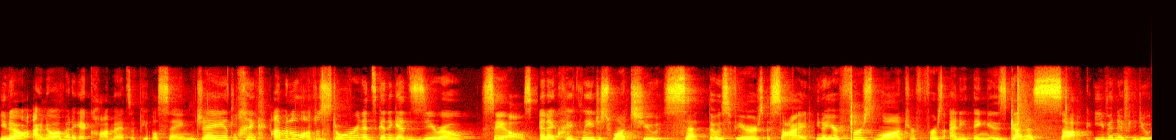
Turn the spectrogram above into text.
You know, I know I'm gonna get comments of people saying, Jade, like, I'm gonna launch a store and it's gonna get zero sales. And I quickly just want to set those fears aside. You know, your first launch or first anything is gonna suck. Even if you do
